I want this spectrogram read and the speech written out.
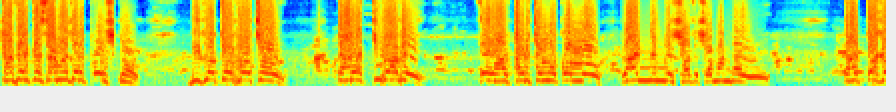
তাদের কাছে আমাদের প্রশ্ন বিগত বছর তারা কীভাবে এই হাট পরিচালনা করল লাইনম্যানদের সাথে সমন্বয়? হয়ে তার টাকা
